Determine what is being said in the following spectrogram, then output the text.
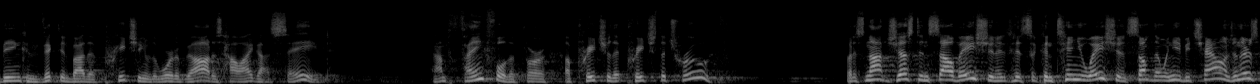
being convicted by the preaching of the Word of God is how I got saved. And I'm thankful that for a preacher that preached the truth. But it's not just in salvation, it's a continuation. It's something that we need to be challenged. And there's,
